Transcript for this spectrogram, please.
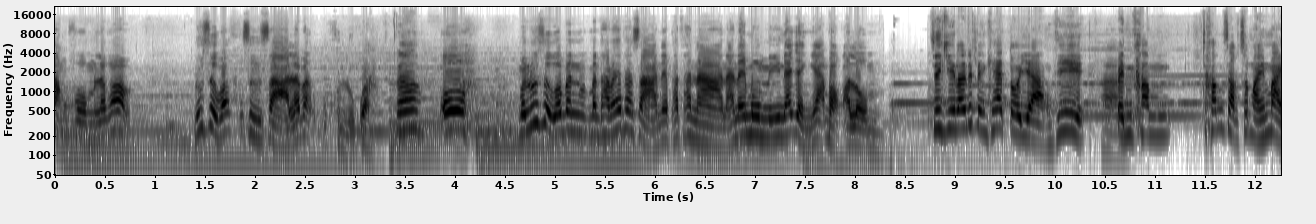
สังคม แล้วก็รู้สึกว่าสื่อสารแล้วมันขนลุกว่ะ เออ เออ มันรู้สึกว่ามันมันทำให้ภาษาเนี่ยพัฒนานะ ในมุมนี้นะอย่างเงี้ยบอกอารมณ์ จริงๆแล้วนี่เป็นแค่ตัวอย่างที่ครับเป็นคำ คำศัพท์สมัยใหม่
